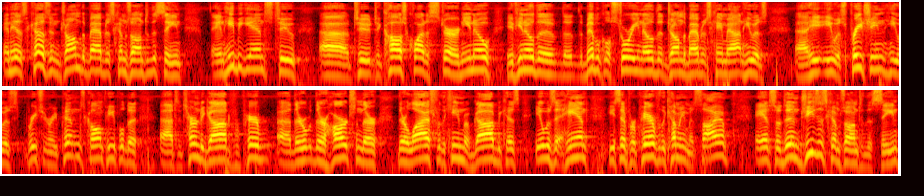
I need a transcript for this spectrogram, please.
and his cousin, John the Baptist, comes onto the scene, and he begins to, uh, to, to cause quite a stir. And you know, if you know the, the, the, biblical story, you know that John the Baptist came out and he was, uh, he, he was preaching. He was preaching repentance, calling people to, uh, to turn to God, prepare uh, their, their hearts and their, their lives for the kingdom of God because it was at hand. He said, prepare for the coming Messiah. And so then Jesus comes onto the scene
